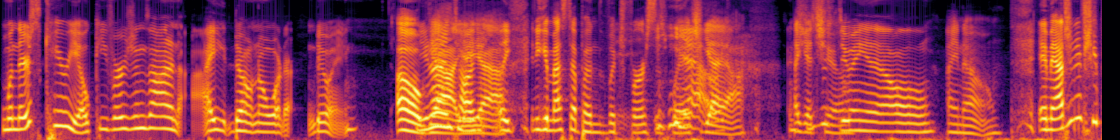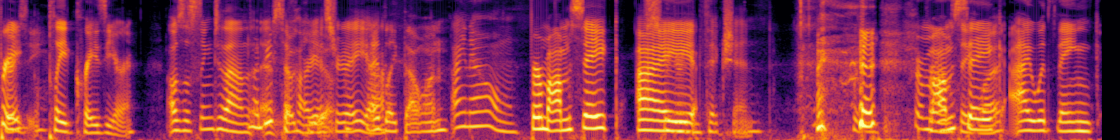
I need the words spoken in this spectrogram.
when there's karaoke versions on. and I don't know what I'm doing. Oh you know yeah, what I'm talking? yeah, yeah. Like and you get messed up on which verse is which. Yeah, Yeah, yeah. and I get she's just you. doing it all. I know. Imagine if she pra- crazy. played crazier. I was listening to that on That'd the be so car cute. yesterday. Yeah, I'd like that one. I know. For mom's sake, I fiction. for mom's mom's sake? I would think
